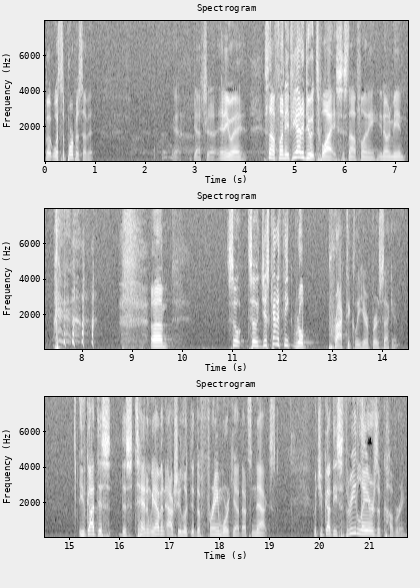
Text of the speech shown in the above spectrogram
But what's the purpose of it? Yeah, gotcha. Anyway, it's not funny. If you had to do it twice, it's not funny. You know what I mean? um, so, so just kind of think real practically here for a second. You've got this this tent, and we haven't actually looked at the framework yet. That's next. But you've got these three layers of covering.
